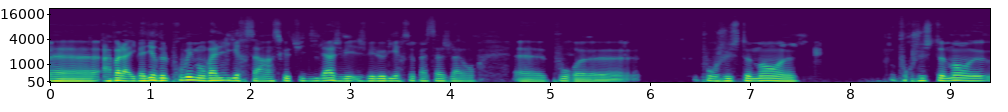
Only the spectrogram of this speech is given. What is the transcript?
euh, ah voilà, il va dire de le prouver, mais on va le lire ça. hein, ce que tu dis là, je vais, je vais le lire ce passage-là euh, pour, euh, pour justement, euh, pour justement euh,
